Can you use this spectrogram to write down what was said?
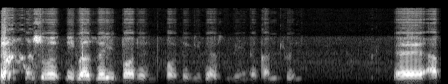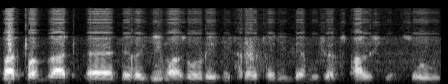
so it was very important for the leaders to be in the country. Uh, apart from that, uh, the regime was already threatening them with expulsion, so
